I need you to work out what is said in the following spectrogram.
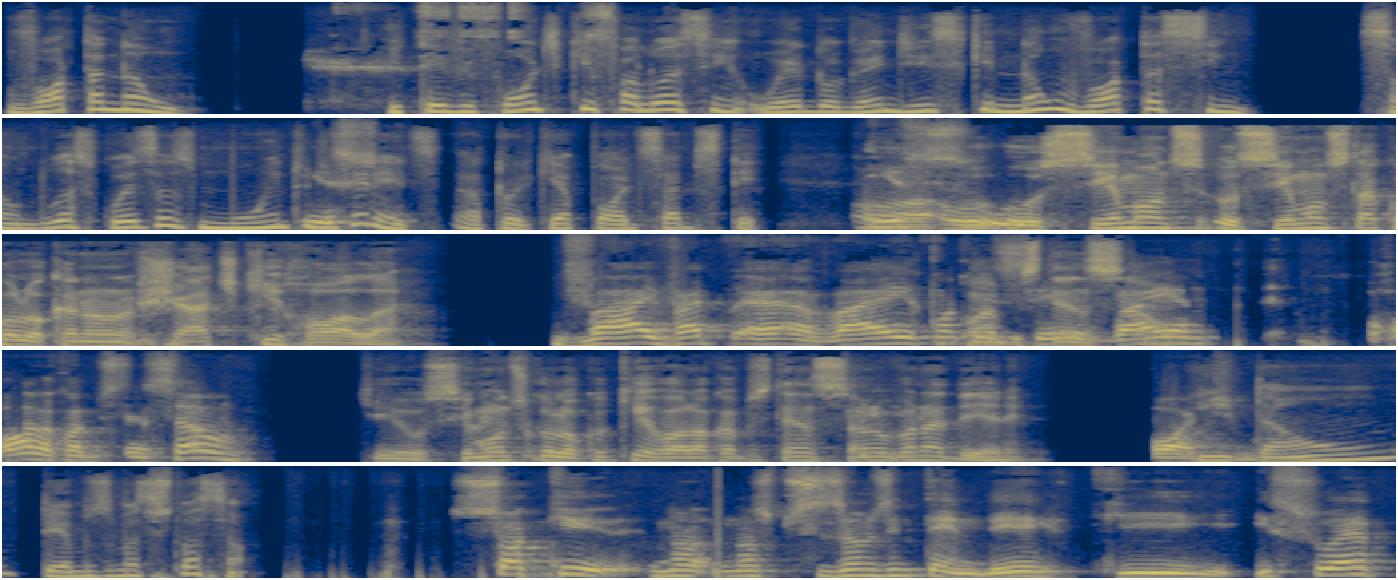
vota não. E teve fonte que falou assim: o Erdogan disse que não vota sim. São duas coisas muito Isso. diferentes. A Turquia pode se abster. Isso. o, o Simons o Simons está colocando no chat que rola. Vai, vai, é, vai acontecer. abstenção. Vai, rola com abstenção? Que o Simons colocou que rola com abstenção, eu vou na dele. Ótimo. Então, temos uma situação. Só que nós precisamos entender que isso é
